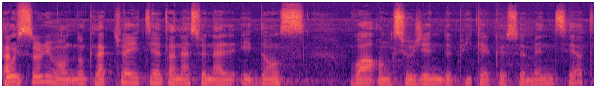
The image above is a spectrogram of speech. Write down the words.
absolument. Donc l'actualité internationale est dense, voire anxiogène depuis quelques semaines, certes.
